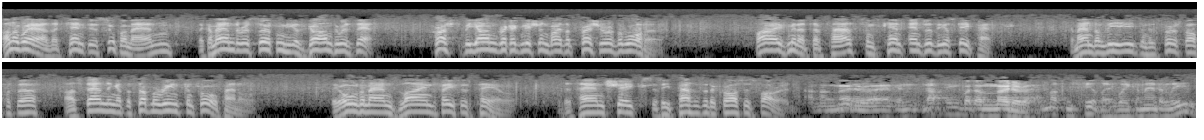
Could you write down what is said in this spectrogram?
Unaware that Kent is Superman, the commander is certain he has gone to his death, crushed beyond recognition by the pressure of the water. Five minutes have passed since Kent entered the escape hatch. Commander Leeds and his first officer are standing at the submarine's control panel. The older man's lined face is pale, and his hand shakes as he passes it across his forehead. I'm a murderer, Evans. Nothing but a murderer. You mustn't feel that way, Commander Leeds.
